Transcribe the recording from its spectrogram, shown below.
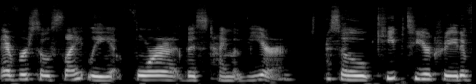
ever so slightly for this time of year so keep to your creative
